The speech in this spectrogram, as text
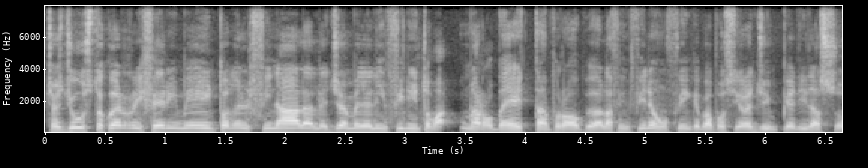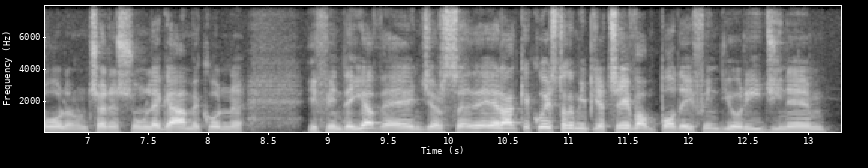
c'è giusto quel riferimento nel finale alle gemme dell'infinito, ma una robetta proprio. Alla fin fine è un film che proprio si regge in piedi da solo, non c'è nessun legame con i film degli Avengers, era anche questo che mi piaceva un po' dei film di origine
